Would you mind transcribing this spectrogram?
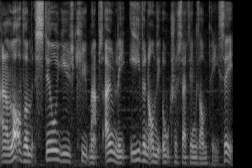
and a lot of them still use cube maps only even on the ultra settings on PC.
